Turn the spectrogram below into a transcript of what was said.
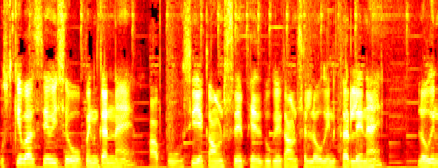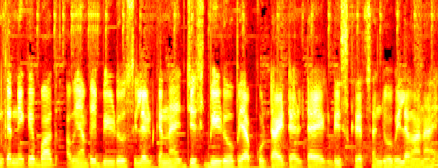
उसके बाद से इसे ओपन करना है। आपको उसी अकाउंट से फेसबुक अकाउंट से लॉगिन कर लेना है। लॉगिन करने के बाद अब यहाँ पे वीडियो सिलेक्ट करना है। जिस वीडियो पे आपको टाइटल, टैग, डिस्क्रिप्शन जो भी लगाना है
